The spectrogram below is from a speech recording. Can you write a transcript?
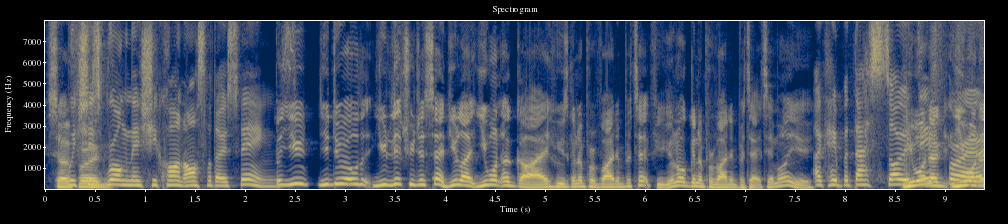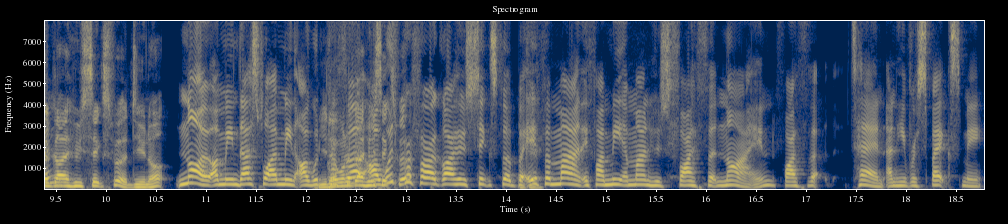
So. Which is a- wrong, then she can't ask for those things. But you you do all that you literally just said you like you want a guy who's going to provide and protect for you. You're not going to provide and protect him, are you? okay, but that's so you want a you want a guy who's six foot, do you not? No, I mean that's what I mean. I would You don't want a prefer. I would foot? prefer a guy who's six foot. But if a man, if I meet a man who's five foot nine, five foot ten, and he respects me,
